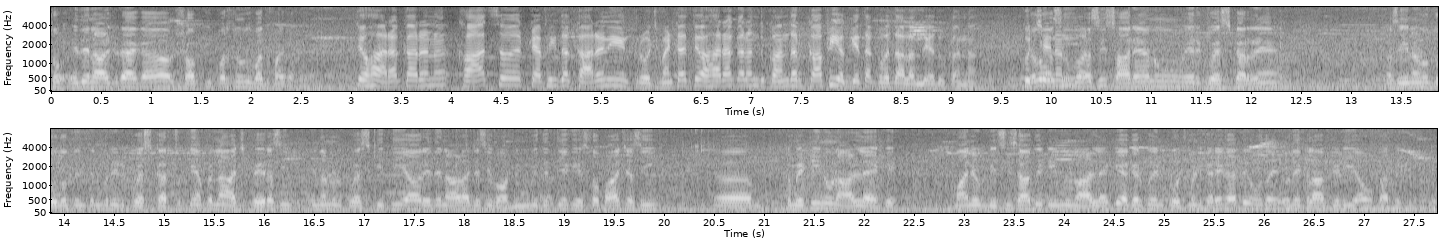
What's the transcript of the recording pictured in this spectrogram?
ਸੋ ਇਹਦੇ ਨਾਲ ਜਿਹੜਾ ਹੈਗਾ ਸ਼ਾਪਕੀਪਰਸ ਨੂੰ ਵੀ ਵੱਧ ਫਾਇਦਾ ਹੋਏਗਾ। ਤਿਉਹਾਰਾਂ ਕਾਰਨ ਖਾਸ ਟ੍ਰੈਫਿਕ ਦਾ ਕਾਰਨ ਹੀ ਇੰਕਰੋਚਮੈਂਟ ਹੈ। ਤਿਉਹਾਰਾਂ ਕਾਰਨ ਦੁਕਾਨਦਾਰ ਕਾਫੀ ਅੱਗੇ ਤੱਕ ਵਧਾ ਲੈਂਦੇ ਆ ਦੁਕਾਨਾਂ। ਚਲੋ ਇਹਨਾਂ ਨੂੰ ਅਸੀਂ ਸਾਰਿਆਂ ਨੂੰ ਇਹ ਰਿਕੁਐਸਟ ਕਰ ਰਹੇ ਹਾਂ ਅਸੀਂ ਇਹਨਾਂ ਨੂੰ ਦੋ ਦੋ ਤਿੰਨ ਤਿੰਨ ਵਾਰੀ ਰਿਕੁਐਸਟ ਕਰ ਚੁੱਕੇ ਹਾਂ। ਪਹਿਲਾਂ ਅੱਜ ਫੇਰ ਅਸੀਂ ਇਹਨਾਂ ਨੂੰ ਰਿਕੁਐਸਟ ਕੀਤੀ ਆ ਔਰ ਇਹਦੇ ਨਾਲ ਅੱਜ ਅਸੀਂ ਵਾਰਨਿੰਗ ਵੀ ਦਿੱਤੀ ਹੈ ਕਿ ਇਸ ਤੋਂ ਬਾਅਦ 'ਚ ਅਸੀਂ ਕਮੇਟੀ ਨੂੰ ਨਾਲ ਲੈ ਕੇ, ਮਾਨਯੋਗ ਡੀਸੀ ਸਾਹਿਬ ਦੀ ਟੀਮ ਨੂੰ ਨਾਲ ਲੈ ਕੇ ਅਗਰ ਕੋਈ ਇਨਕਰੋਚਮੈਂਟ ਕਰੇਗਾ ਤੇ ਉਹਦੇ ਉਹਦੇ ਖਿਲਾਫ ਜਿਹੜੀ ਆ ਉਹ ਕਾਰਵਾਈ ਕੀਤੀ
